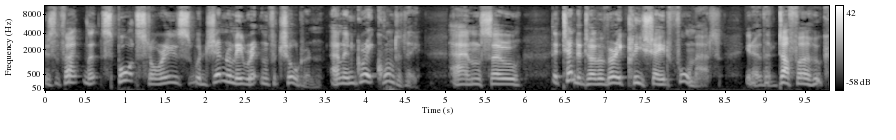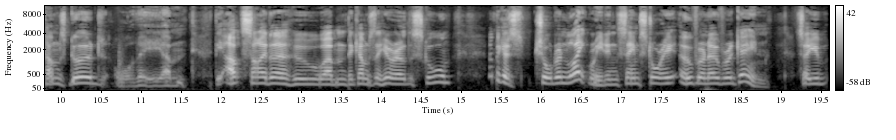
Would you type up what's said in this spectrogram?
is the fact that sports stories were generally written for children and in great quantity. And so they tended to have a very cliched format you know, the duffer who comes good, or the um, the outsider who um, becomes the hero of the school, because children like reading the same story over and over again. So you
